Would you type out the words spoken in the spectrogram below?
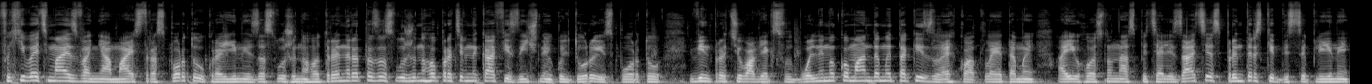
Фахівець має звання майстра спорту України, заслуженого тренера та заслуженого працівника фізичної культури і спорту. Він працював як з футбольними командами, так і з легкоатлетами. А його основна спеціалізація спринтерські дисципліни,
